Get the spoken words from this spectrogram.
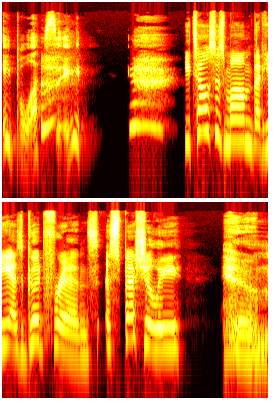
A blessing. he tells his mom that he has good friends, especially him.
